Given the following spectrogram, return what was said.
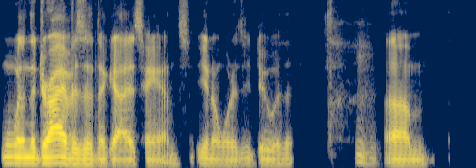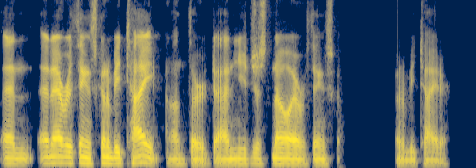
when the drive is in the guy's hands you know what does he do with it Mhm. um and and everything's going to be tight on third down you just know everything's going to be tighter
